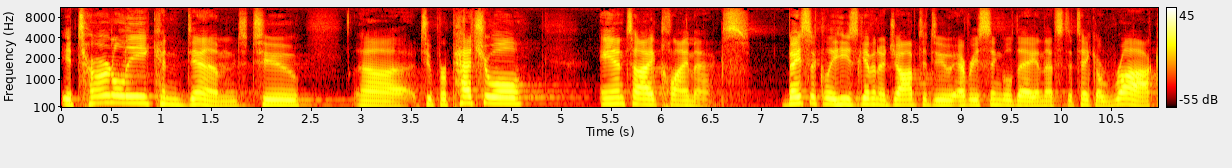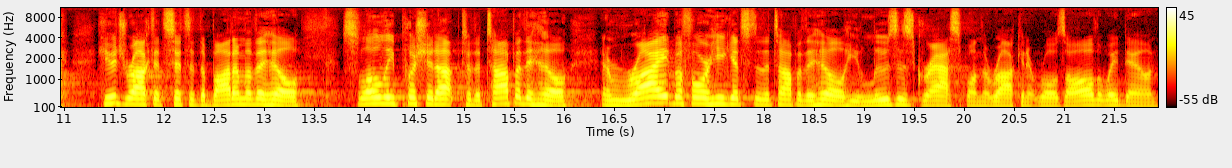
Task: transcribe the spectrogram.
eternally condemned to, uh, to perpetual anticlimax. Basically, he's given a job to do every single day, and that's to take a rock, huge rock that sits at the bottom of a hill, slowly push it up to the top of the hill, and right before he gets to the top of the hill, he loses grasp on the rock and it rolls all the way down.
